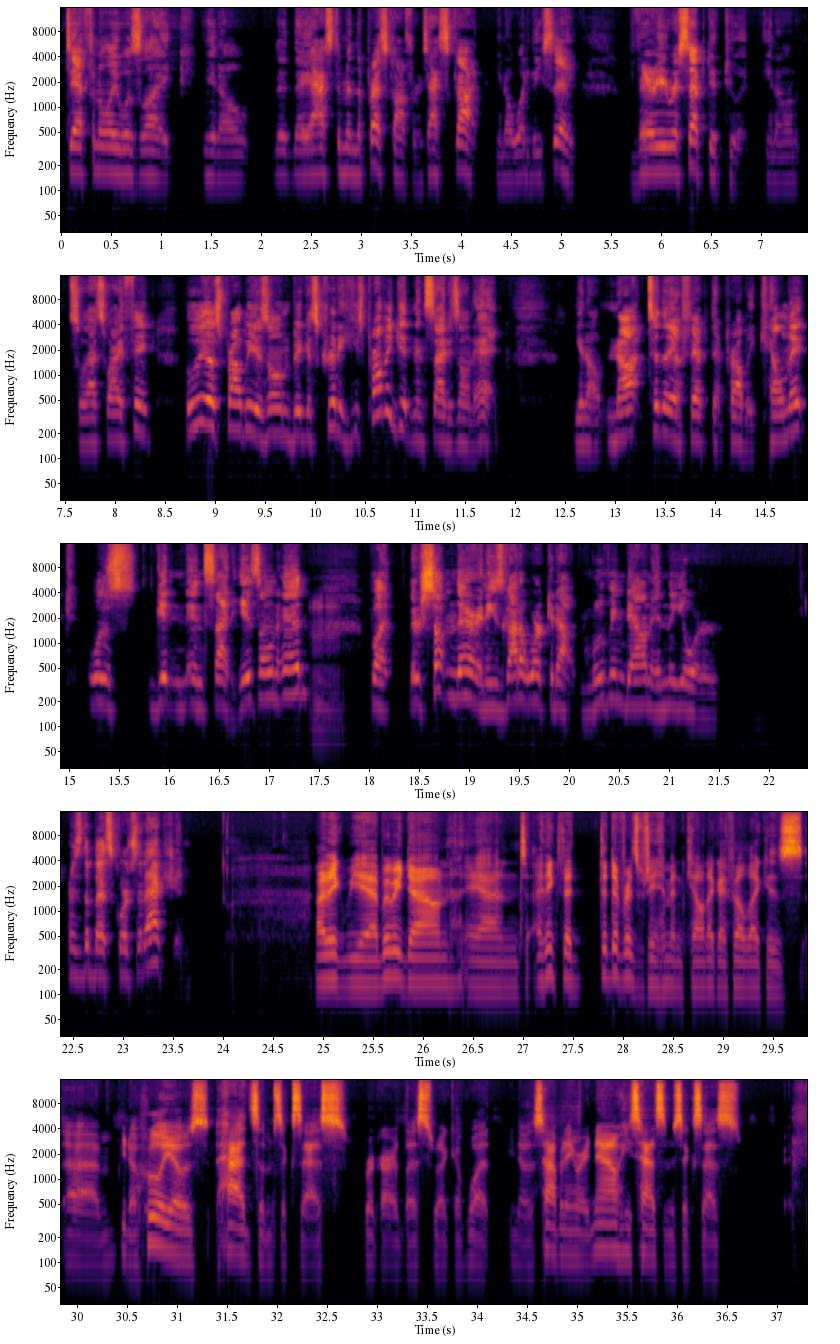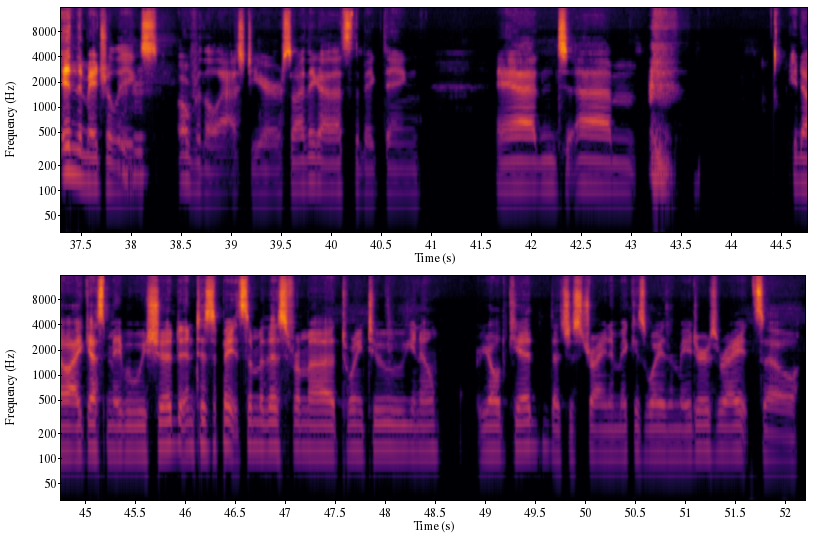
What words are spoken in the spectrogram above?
definitely was like, you know, they asked him in the press conference, ask Scott, you know, what did he say? Very receptive to it, you know. So that's why I think Julio's probably his own biggest critic. He's probably getting inside his own head. You know, not to the effect that probably Kelenic was getting inside his own head, Mm. But there's something there and he's got to work it out. Moving down in the order is the best course of action. I think yeah, moving down, and I think that the difference between him and Kelenic, I felt like is, um, you know, Julio's had some success regardless, like of what you know is happening right now. He's had some success in the major leagues over the last year, so I think uh, that's the big thing. And um, you know, I guess maybe we should anticipate some of this from a 22, you know, year old kid that's just trying to make his way in the majors, right? So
